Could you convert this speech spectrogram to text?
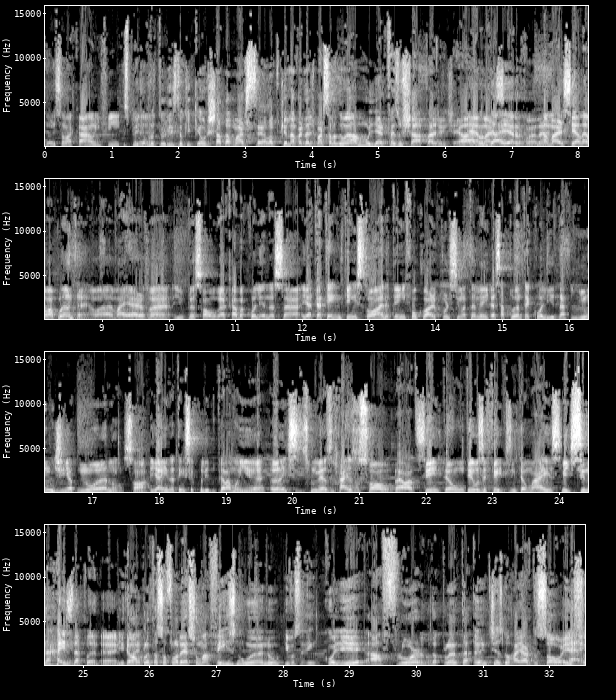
Dor estomacal, enfim. Explica É. pro turista o que que é o chá da Marcela, porque na verdade Marcela não é a mulher que faz o chá, tá, gente? É a É, a nome da erva, né? A Marcela é uma planta, é uma, uma erva e o pessoal acaba colhendo essa. E até tem, tem história, tem folclore por cima também. Essa planta é colhida em um dia no ano só. E ainda tem que ser colhido pela manhã, antes dos primeiros raios do sol. Pra ela ser, então, ter os efeitos então mais medicinais da planta. É, Então, é- a planta só floresce uma vez no ano e você tem que colher a flor da planta antes do raiar do sol, é isso?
